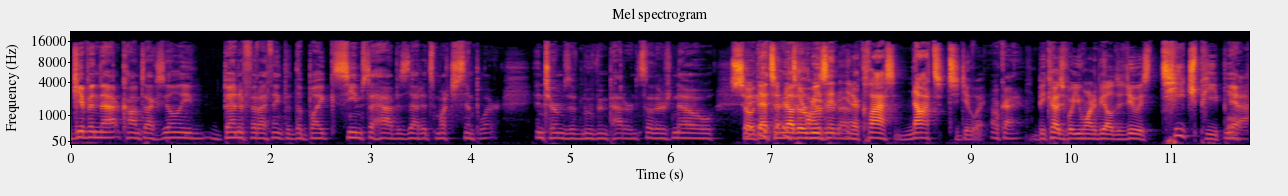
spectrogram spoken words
given that context, the only benefit I think that the bike seems to have is that it's much simpler in terms of movement patterns. So there's no. So that's another reason to- in a class not to do it. Okay. Because what you want to be able to do is teach people Yeah.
